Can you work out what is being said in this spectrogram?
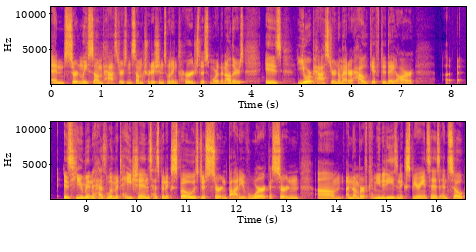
and certainly some pastors and some traditions would encourage this more than others, is your pastor, no matter how gifted they are, is human, has limitations, has been exposed to a certain body of work, a certain um, a number of communities and experiences, and so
